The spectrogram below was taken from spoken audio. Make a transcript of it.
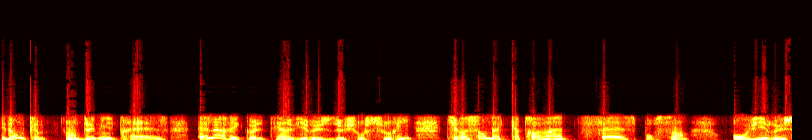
Et donc, en 2013, elle a récolté un virus de chauve-souris qui ressemble à 96% au virus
